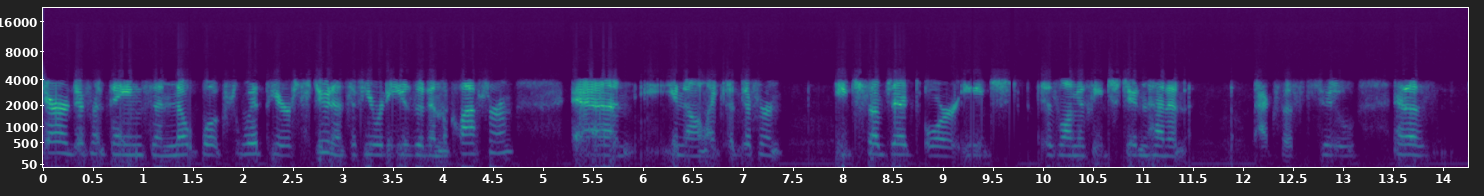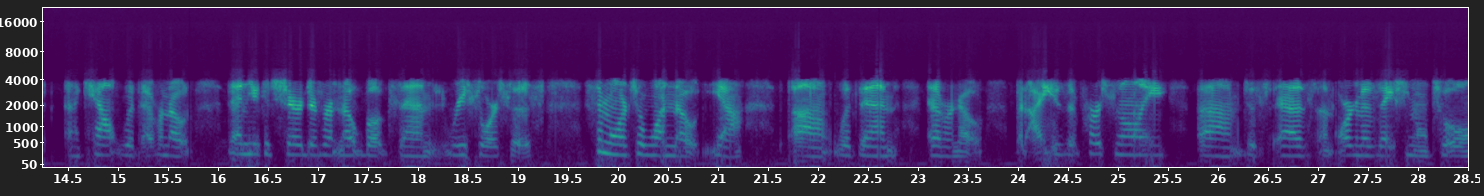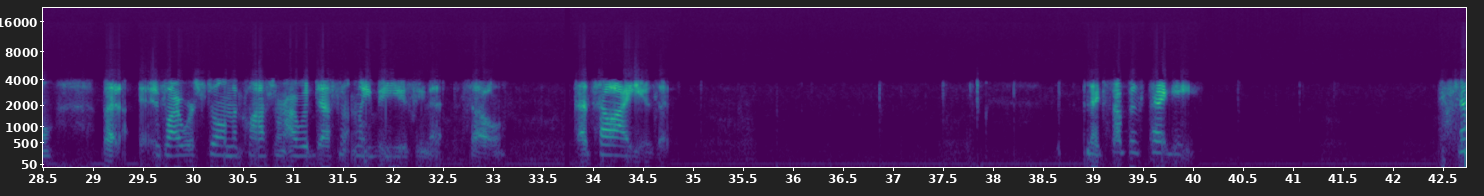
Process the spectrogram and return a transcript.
share different things and notebooks with your students if you were to use it in the classroom, and you know like a different each subject or each as long as each student had an access to an, an account with Evernote, then you could share different notebooks and resources similar to OneNote, yeah, uh, within Evernote. But I use it personally um, just as an organizational tool. But if I were still in the classroom, I would definitely be using it. So that's how I use it. Next up is Peggy.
